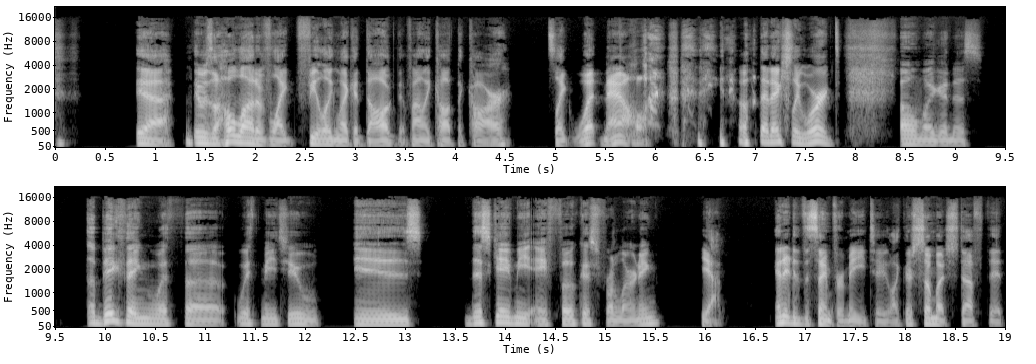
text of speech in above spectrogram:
Yeah. It was a whole lot of like feeling like a dog that finally caught the car. It's like, what now? you know, that actually worked. Oh my goodness. A big thing with uh with me too is this gave me a focus for learning. Yeah. And it did the same for me too. Like there's so much stuff that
